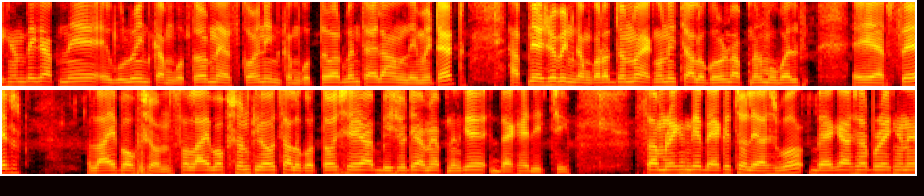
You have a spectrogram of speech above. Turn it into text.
এখান থেকে আপনি এগুলো ইনকাম করতে পারবেন। এস কয়েন ইনকাম করতে পারবেন চাইলে আনলিমিটেড আপনি এসব ইনকাম করার জন্য এখনই চালু করুন আপনার মোবাইল এই অ্যাপসের live option so live option কীভাবে চালু করতে হয় সেই বিষয়টি আমি আপনাদেরকে দেখাই দিচ্ছি। সো আমরা এখান থেকে ব্যাগে চলে আসব। ব্যাগে আসার পর এখানে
